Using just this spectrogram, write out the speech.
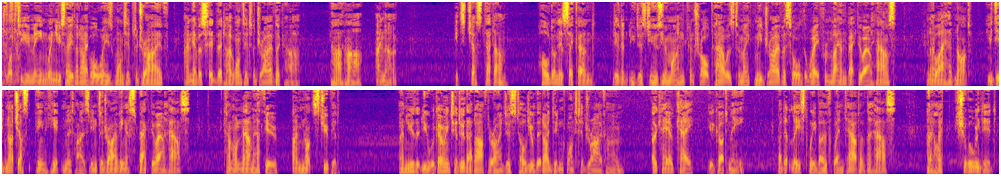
What do you mean when you say that I've always wanted to drive? I never said that I wanted to drive the car. Ha ha, I know. It's just that um. Hold on a second. Didn't you just use your mind control powers to make me drive us all the way from land back to our house? No, I had not. You did not just been hypnotized into driving us back to our house. Come on now, Matthew. I'm not stupid. I knew that you were going to do that after I just told you that I didn't want to drive home. Okay, okay, you got me. But at least we both went out of the house. Uh, sure we did.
